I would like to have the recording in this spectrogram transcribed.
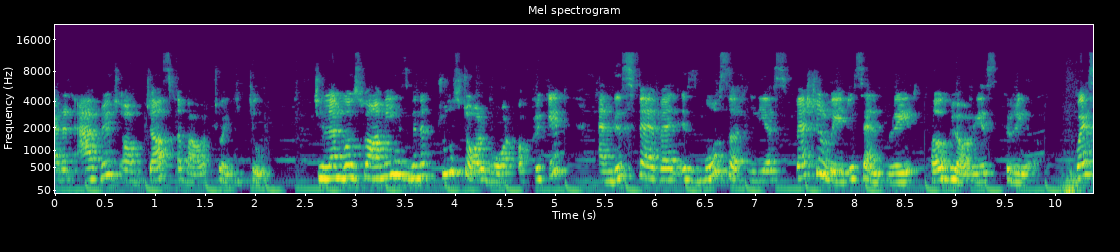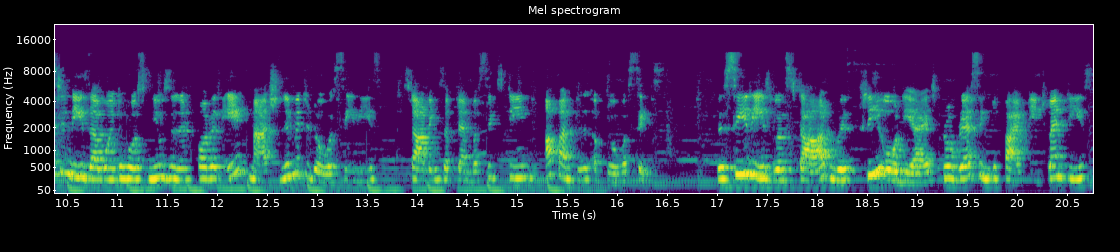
at an average of just about 22. Jhulan Goswami has been a true stalwart of cricket, and this farewell is most certainly a special way to celebrate her glorious career. West Indies are going to host New Zealand for an 8 match limited over series starting September 16 up until October 6. The series will start with three ODIs progressing to five T20s,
